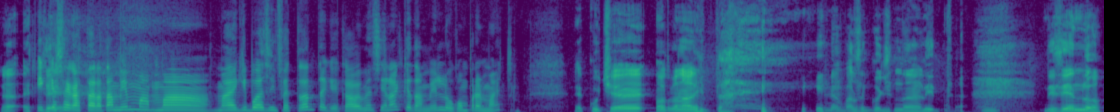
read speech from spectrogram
Y que este, se gastará también más, más, más equipo desinfectante, que cabe mencionar que también lo compra el maestro. Escuché otro analista, me paso escuchando analista, diciendo,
